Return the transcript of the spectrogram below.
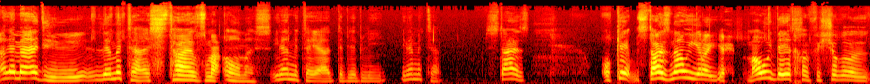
أنا ما أدري إلى متى ستايلز مع اوماس إلى متى يا دبليو إلى متى؟ ستايلز okay ستايلز ناوي يريح. ما وده يدخل في الشغل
